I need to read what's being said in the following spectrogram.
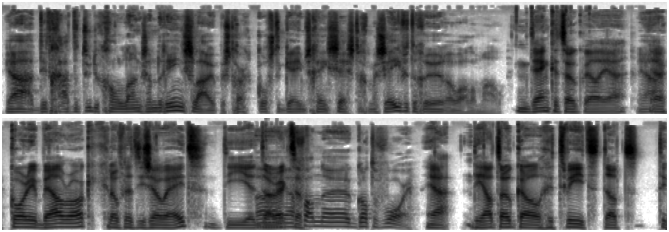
Ja, dit gaat natuurlijk gewoon langzaam erin sluipen. Straks kosten games geen 60, maar 70 euro allemaal. Ik denk het ook wel, ja. Ja. ja Cory Belrock, ik geloof dat hij zo heet, die uh, director. ja, van uh, God of War. Ja, die had ook al getweet dat de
